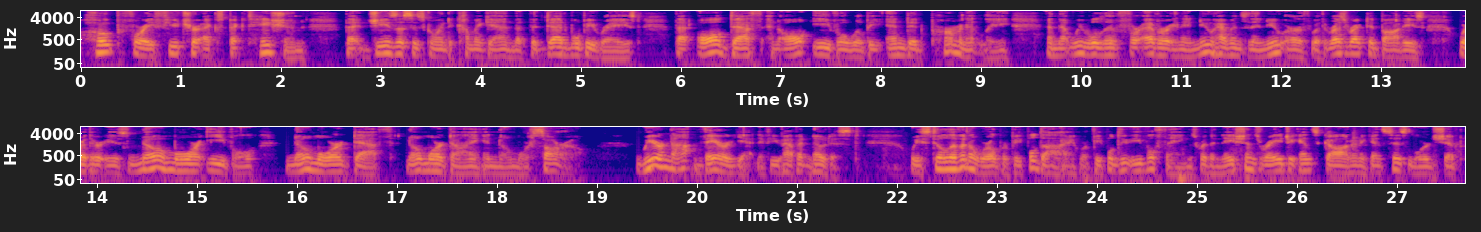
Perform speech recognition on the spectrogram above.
hope for a future expectation that Jesus is going to come again, that the dead will be raised, that all death and all evil will be ended permanently, and that we will live forever in a new heavens and a new earth with resurrected bodies where there is no more evil, no more death, no more dying, and no more sorrow. We're not there yet, if you haven't noticed. We still live in a world where people die, where people do evil things, where the nations rage against God and against his lordship,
